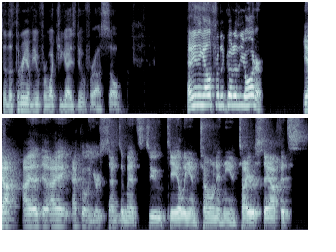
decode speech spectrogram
to the three of you for what you guys do for us. So anything else for the good of the order? Yeah, I I echo your sentiments to Kaylee and Tone and the entire staff. It's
